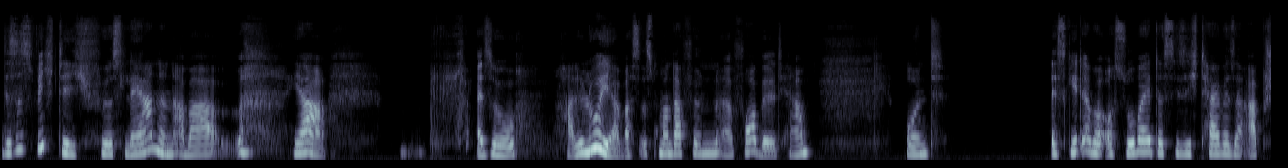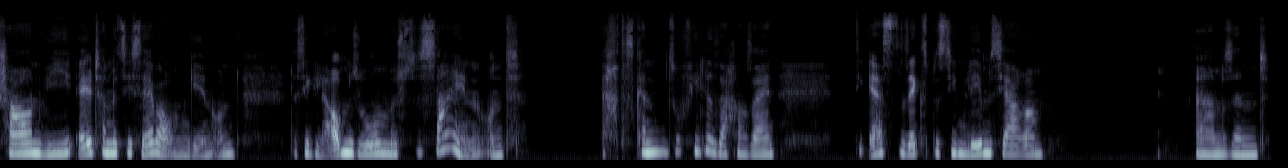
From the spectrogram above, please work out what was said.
das ist wichtig fürs Lernen, aber ja, also Halleluja, was ist man da für ein äh, Vorbild, ja? Und es geht aber auch so weit, dass sie sich teilweise abschauen, wie Eltern mit sich selber umgehen und dass sie glauben, so müsste es sein. Und ach, das kann so viele Sachen sein. Die ersten sechs bis sieben Lebensjahre ähm, sind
